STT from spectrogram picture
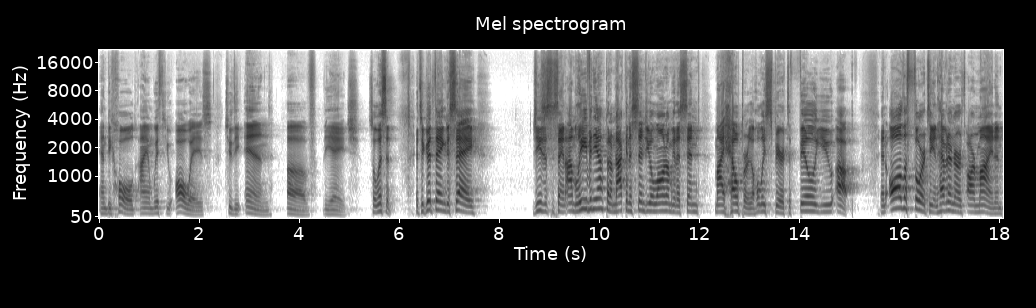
And behold, I am with you always to the end of the age. So listen, it's a good thing to say, Jesus is saying, I'm leaving you, but I'm not going to send you alone. I'm going to send my helper, the Holy Spirit, to fill you up and all authority in heaven and earth are mine. And,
